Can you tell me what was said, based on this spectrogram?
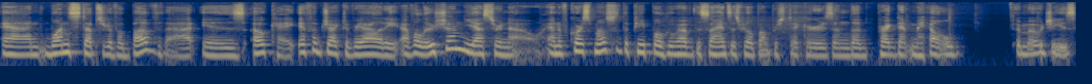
and one step sort of above that is okay, if objective reality, evolution, yes or no? And of course, most of the people who have the science is real bumper stickers and the pregnant male emojis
